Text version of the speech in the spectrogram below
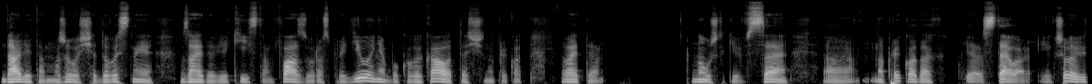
Далі, там, можливо, ще до весни зайде в якійсь там фазу розпреділення, боковика. От те, що, наприклад, давайте. Знову ж таки, все е, на прикладах Stellar. Якщо ви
